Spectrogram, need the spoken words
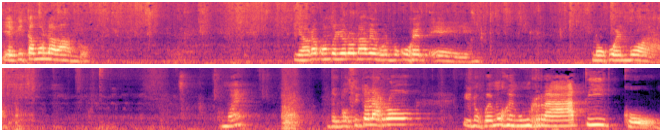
Y aquí estamos lavando. Y ahora cuando yo lo lave vuelvo a coger, eh, lo vuelvo a... ¿Cómo es? Deposito el arroz y nos vemos en un ratico.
